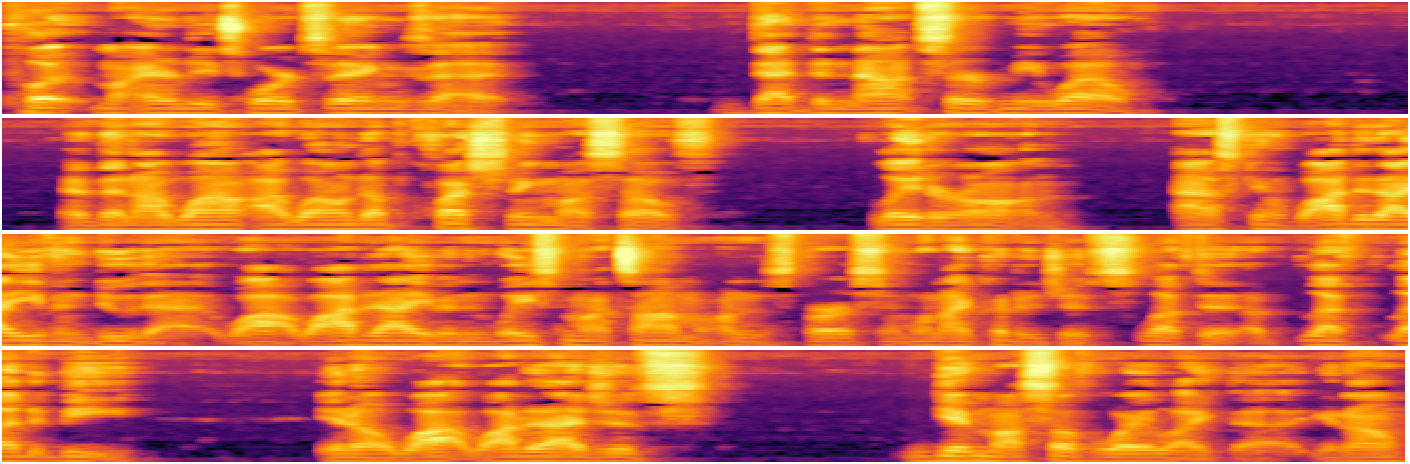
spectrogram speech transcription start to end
put my energy towards things that that did not serve me well and then I wound I wound up questioning myself later on, asking why did I even do that? Why why did I even waste my time on this person when I could have just left it left let it be? You know, why why did I just give myself away like that, you know?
